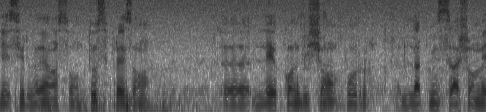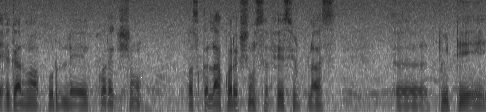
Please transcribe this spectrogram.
les surveillants sont tous présents. Euh, les conditions pour l'administration, mais également pour les corrections, parce que la correction se fait sur place. Euh, tout est,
